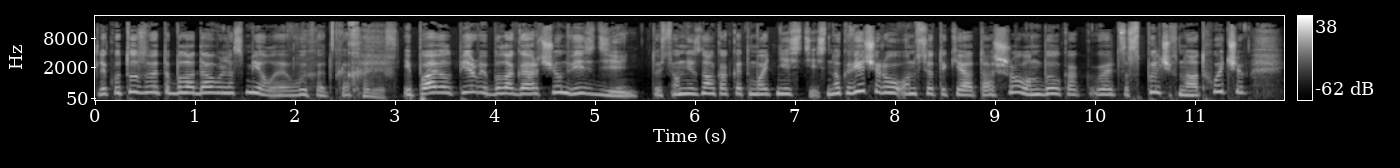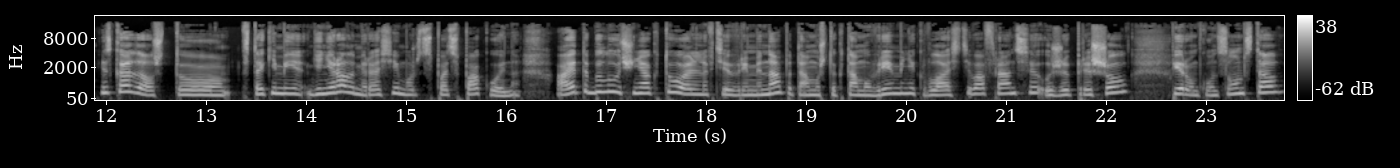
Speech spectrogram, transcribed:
Для Кутузова это была довольно смелая выходка. Конечно. И Павел I был огорчен весь день. То есть он не знал, как к этому отнестись. Но к вечеру он все-таки отошел, он был, как говорится, вспыльчив, но отходчив, и сказал, что с такими генералами Россия может спать спокойно. А это было очень актуально в те времена, потому что к тому времени к власти во Франции уже пришел первым консулом стал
